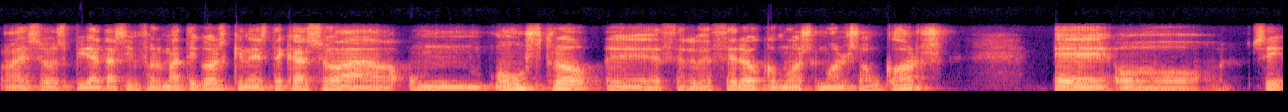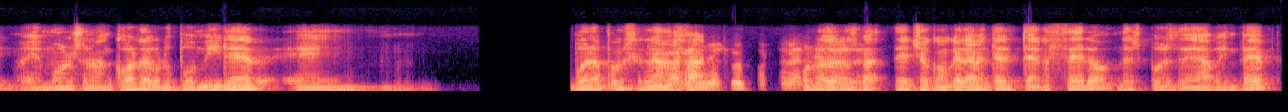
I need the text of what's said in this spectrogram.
a esos piratas informáticos, que en este caso a un monstruo eh, cervecero como es Molson Coors, eh, o sí, Molson Coors del grupo Miller, bueno, pues se le han uno de los, de hecho, concretamente el tercero, después de Avimpep.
